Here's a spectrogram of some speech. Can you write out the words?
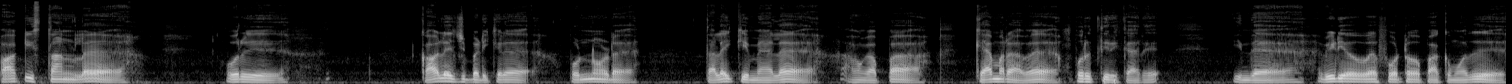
பாகிஸ்தானில் ஒரு காலேஜ் படிக்கிற பொண்ணோட தலைக்கு மேலே அவங்க அப்பா கேமராவை பொருத்தியிருக்காரு. இந்த வீடியோவை ஃபோட்டோவை பார்க்கும்போது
